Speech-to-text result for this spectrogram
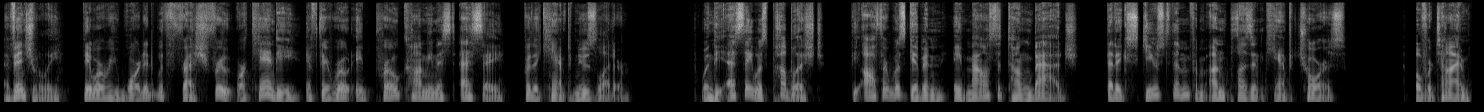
Eventually, they were rewarded with fresh fruit or candy if they wrote a pro communist essay for the camp newsletter. When the essay was published, the author was given a Mao Zedong badge that excused them from unpleasant camp chores. Over time,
